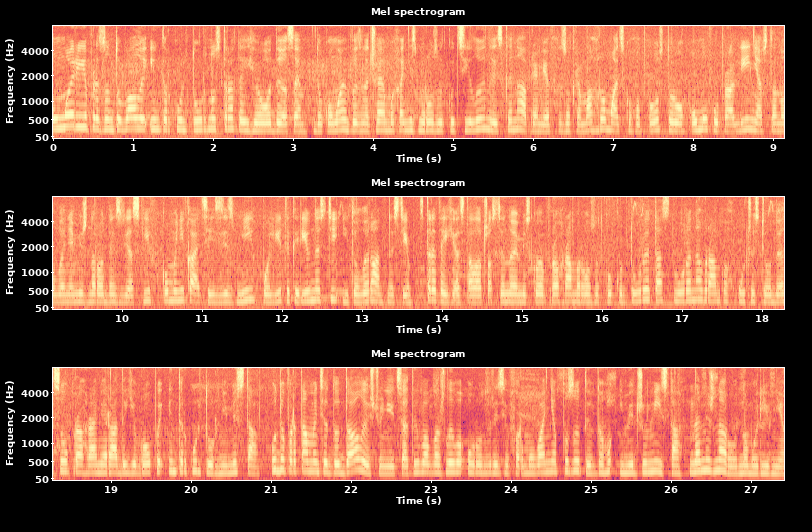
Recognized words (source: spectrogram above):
У мерії презентували інтеркультурну стратегію Одеси. Документ визначає механізми розвитку цілої низки напрямів, зокрема громадського простору, умов управління, встановлення міжнародних зв'язків, комунікації зі змі, політики рівності і толерантності. Стратегія стала частиною міської програми розвитку культури та створена в рамках участі Одеси у програмі Ради Європи інтеркультурні міста. У департаменті додали, що ініціатива важлива у розрізі формування позитивного іміджу міста на міжнародному рівні.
